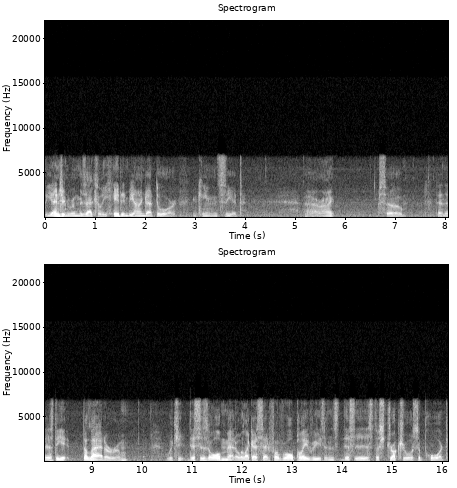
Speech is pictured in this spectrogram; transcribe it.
the engine room is actually hidden behind that door. You can't even see it. All right. So then there's the the ladder room, which this is all metal. Like I said, for role play reasons, this is the structural support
